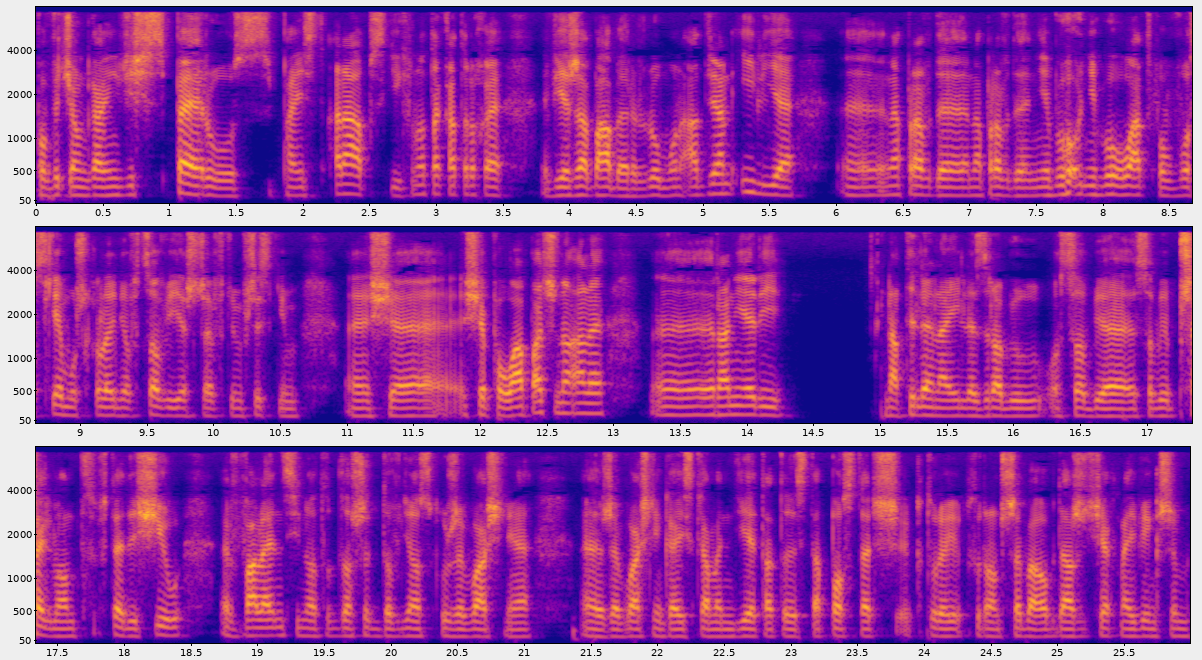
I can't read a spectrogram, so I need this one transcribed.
powyciągani gdzieś z Peru, z państw arabskich, no taka trochę wieża Baber, Rumun, Adrian Ilie, E, naprawdę, naprawdę nie było, nie było łatwo włoskiemu szkoleniowcowi jeszcze w tym wszystkim e, się, się połapać, no ale e, Ranieri na tyle, na ile zrobił sobie, sobie przegląd wtedy sił w Walencji, no to doszedł do wniosku, że właśnie, że właśnie Gajska Mendieta to jest ta postać, której, którą trzeba obdarzyć jak największym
